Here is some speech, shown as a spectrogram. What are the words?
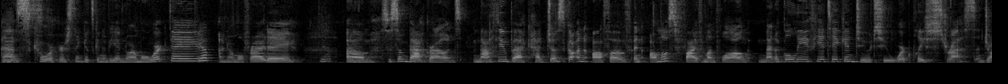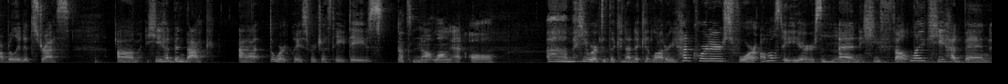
That's- his coworkers think it's going to be a normal work day, Yep. a normal Friday. Yep. Um, so some background: Matthew Beck had just gotten off of an almost five-month-long medical leave he had taken due to workplace stress and job-related stress. Um, he had been back at the workplace for just eight days. That's not long at all. Um, he worked at the Connecticut Lottery headquarters for almost eight years, and he felt like he had been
